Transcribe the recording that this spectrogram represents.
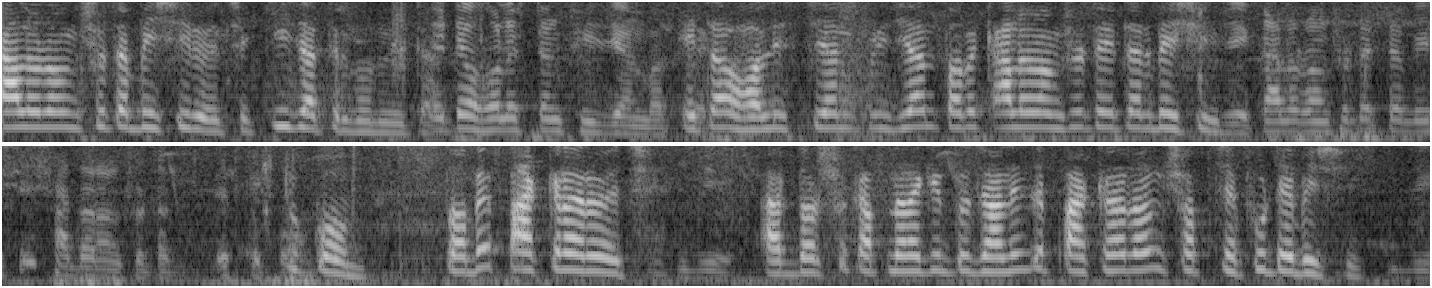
কালোর অংশটা বেশি রয়েছে। কি জাতের গরু এটা? এটা হলস্টাইন ফ্রিজিয়ান বাচ্চা। এটা হলিস্টিয়ান ফ্রিজিয়ান তবে কালোর অংশটা এটার বেশি। জি কালোর অংশটা একটা বেশি সাদা অংশটা একটু কম। তবে পাকড়া রয়েছে। জি। আর দর্শক আপনারা কিন্তু জানেন যে পাকড়া রং সবচেয়ে ফুটে বেশি। জি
